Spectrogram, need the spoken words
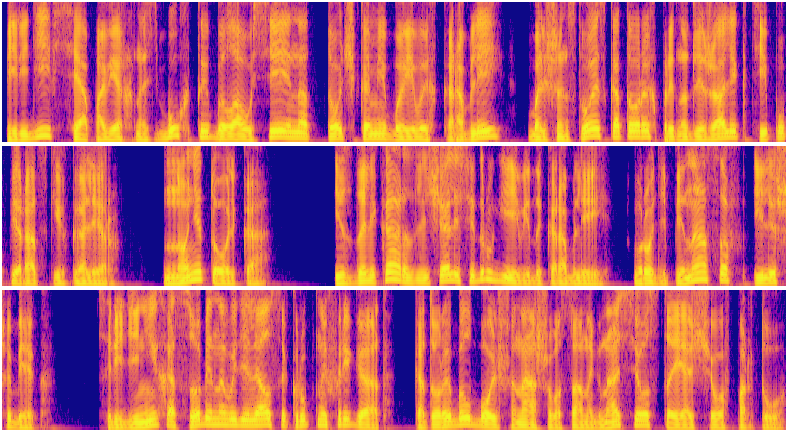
Впереди вся поверхность бухты была усеяна точками боевых кораблей, большинство из которых принадлежали к типу пиратских галер. Но не только. Издалека различались и другие виды кораблей, вроде пенасов или шебек. Среди них особенно выделялся крупный фрегат, который был больше нашего Сан-Игнасио, стоящего в порту.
